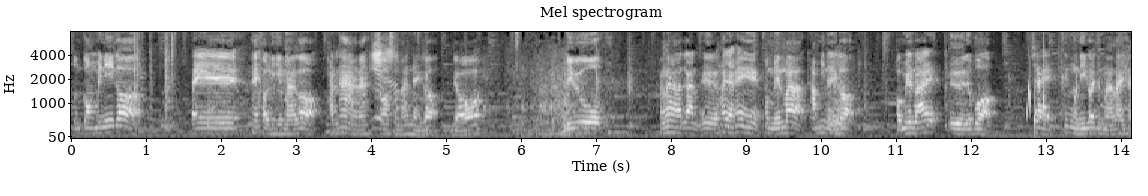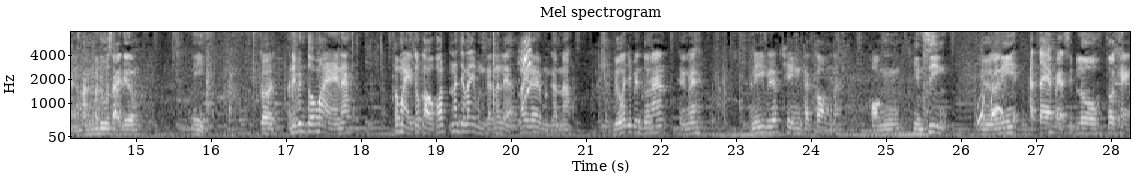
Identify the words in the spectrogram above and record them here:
ส่วนกล่องไปนี้ก็ไปให้เขารีมาก็พันห้านะก็สำนักไหนก็เดี๋ยวรีวิวข้างหน้าแล้วกัน เออ ถ้าอยากให้คอมเมนต์ว่าทำที่ไหนก็ คอมเมนต์ไว้ เออเดี๋ยวบอก ใช่ ซึ่งวันนี้ก็จะมาไล่สายน้ำมันมาดูสายเดิม นี่ ก็อันนี้เป็นตัวใหม่นะ ตัวใหม่ตัวเก่าก็น่าจะไล่เหมือนกันนั่นแหละ ไล่ได้เหมือนกันนะ หรือว่าจะเป็นตัวนั้น เห็นไหม อันนี้เว็บเชงตะกล้องนะ ของหินซิ่ง หรืออันนี้อัตแต80 โล ตัวแข่ง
